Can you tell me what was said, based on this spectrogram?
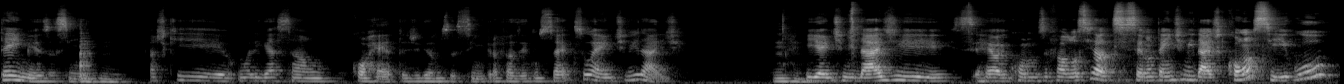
tem mesmo, assim. Uhum. Acho que uma ligação correta, digamos assim, para fazer com sexo é intimidade. Uhum. E a intimidade, como você falou, se, se você não tem intimidade consigo,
